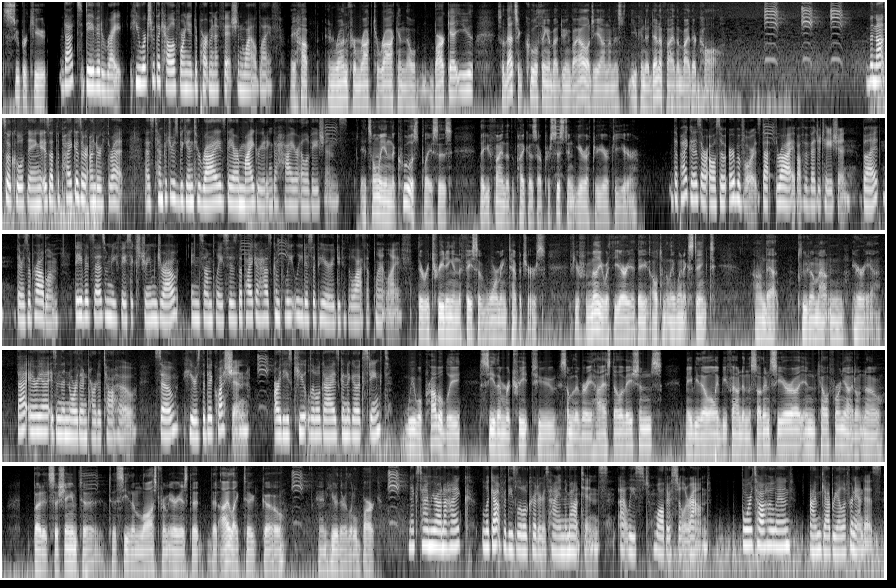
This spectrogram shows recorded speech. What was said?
super cute. That's David Wright. He works for the California Department of Fish and Wildlife. They hop and run from rock to rock and they'll bark at you. So that's a cool thing about doing biology on them is you can identify them by their call. The not so cool thing is that the pikas are under threat. As temperatures begin to rise, they are migrating to higher elevations. It's only in the coolest places that you find that the pikas are persistent year after year after year. The pikas are also herbivores that thrive off of vegetation. But there's a problem. David says when we face extreme drought, in some places the pika has completely disappeared due to the lack of plant life. They're retreating in the face of warming temperatures. If you're familiar with the area, they ultimately went extinct on that Pluto Mountain area. That area is in the northern part of Tahoe. So here's the big question Are these cute little guys going to go extinct? We will probably see them retreat to some of the very highest elevations. Maybe they'll only be found in the southern Sierra in California, I don't know. But it's a shame to, to see them lost from areas that, that I like to go and hear their little bark. Next time you're on a hike, look out for these little critters high in the mountains, at least while they're still around. For Tahoe Land, I'm Gabriela Fernandez.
